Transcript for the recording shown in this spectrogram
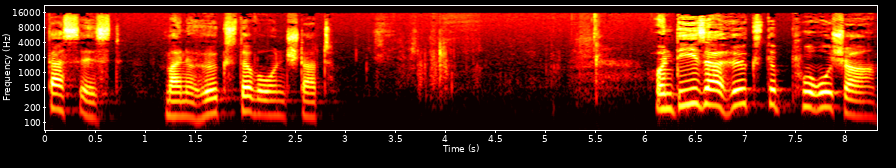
Das ist meine höchste Wohnstadt. Und dieser höchste Purusha,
